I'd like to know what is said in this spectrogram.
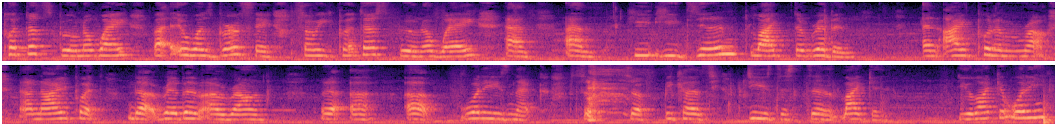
put the spoon away. But it was birthday, so he put the spoon away, and and he he didn't like the ribbon and I put him around, and I put the ribbon around uh, uh, uh, Woody's neck. So, so because Jesus didn't like it. Do you like it, Woody?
